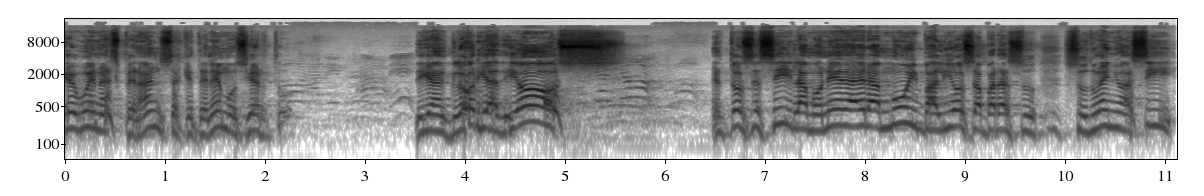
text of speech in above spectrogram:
Qué buena esperanza que tenemos, ¿cierto? Digan, gloria a Dios. Entonces sí, la moneda era muy valiosa para su, su, dueño, así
